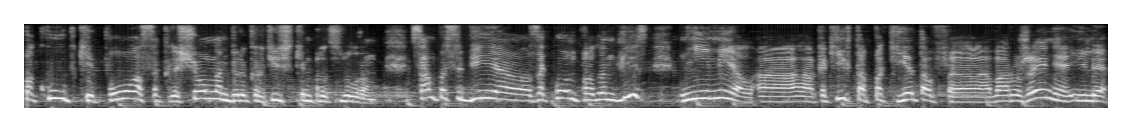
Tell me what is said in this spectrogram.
покупки по сокращенным бюрократическим процедурам. Сам по себе э, закон про ленд-лиз не имел э, каких-то пакетов вооружения или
